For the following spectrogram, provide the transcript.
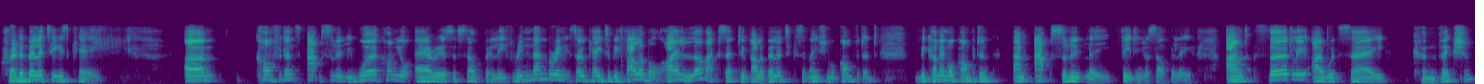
Credibility is key. Um, confidence absolutely work on your areas of self-belief remembering it's okay to be fallible i love accepting fallibility because it makes you more confident becoming more confident and absolutely feeding your self-belief and thirdly i would say conviction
